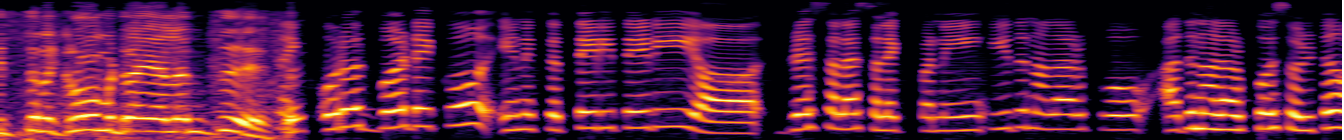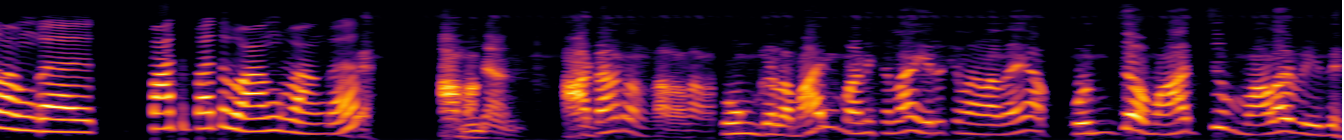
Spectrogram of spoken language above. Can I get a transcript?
இத்தனை கிலோமீட்டர் இருந்து ஒரு ஒரு பர்த்டேக்கும் எனக்கு தேடி தேடி ட்ரெஸ் எல்லாம் செலக்ட் பண்ணி இது நல்லா இருக்கோ அது நல்லா சொல்லிட்டு அவங்க பார்த்து பார்த்து வாங்குவாங்க. உங்களை மாதிரி மனுஷன்லாம் இருக்கனாலதான் கொஞ்சமாச்சும் மழை பெய்யுது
